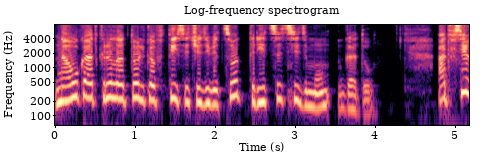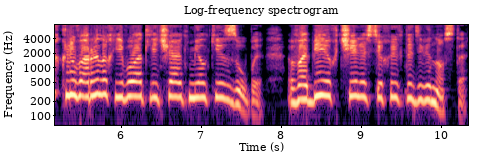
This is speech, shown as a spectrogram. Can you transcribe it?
наука открыла только в 1937 году. От всех клюворылых его отличают мелкие зубы. В обеих челюстях их до 90.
